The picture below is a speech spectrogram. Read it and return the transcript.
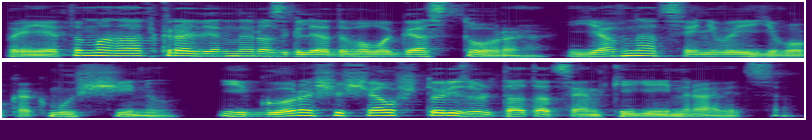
При этом она откровенно разглядывала Гастора, явно оценивая его как мужчину, и Гор ощущал, что результат оценки ей нравится.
